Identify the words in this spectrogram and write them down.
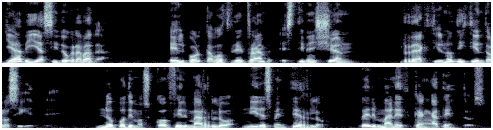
ya había sido grabada. El portavoz de Trump, Stephen Sean, reaccionó diciendo lo siguiente. No podemos confirmarlo ni desmentirlo. Permanezcan atentos.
